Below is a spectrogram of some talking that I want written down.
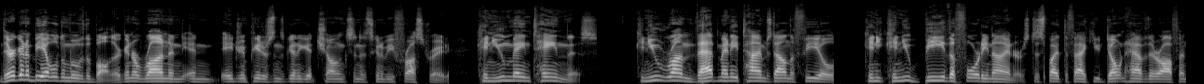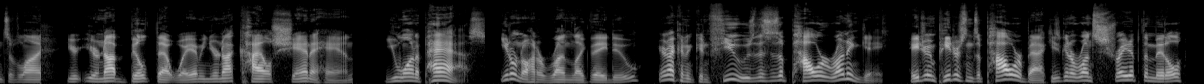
They're going to be able to move the ball. They're going to run, and, and Adrian Peterson's going to get chunks, and it's going to be frustrating. Can you maintain this? Can you run that many times down the field? Can you can you be the 49ers despite the fact you don't have their offensive line? You're, you're not built that way. I mean, you're not Kyle Shanahan. You want to pass. You don't know how to run like they do. You're not going to confuse. This is a power running game. Adrian Peterson's a power back. He's going to run straight up the middle,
